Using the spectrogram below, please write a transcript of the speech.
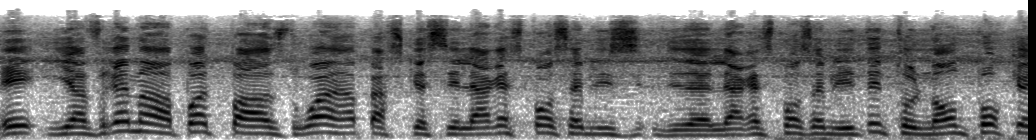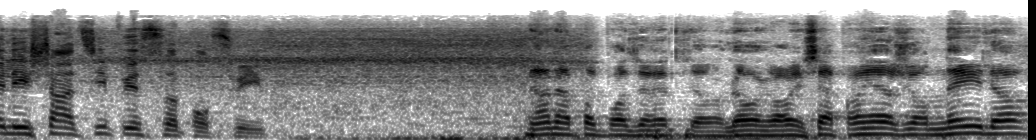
Et il n'y a vraiment pas de passe-droit hein, parce que c'est la, responsabilité, la responsabilité de tout le monde pour que les chantiers puissent se poursuivre. Non, on n'a pas de passe-droit. Là. c'est la première journée. là.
